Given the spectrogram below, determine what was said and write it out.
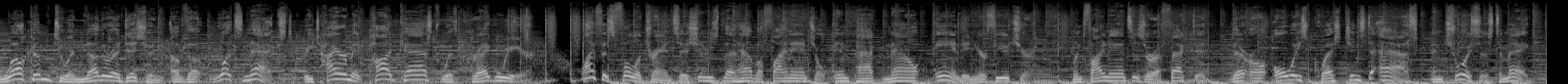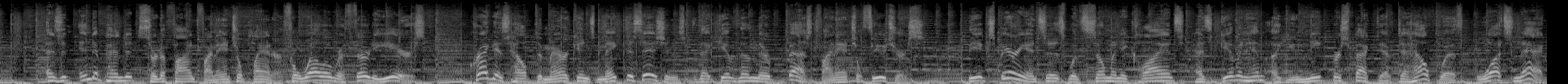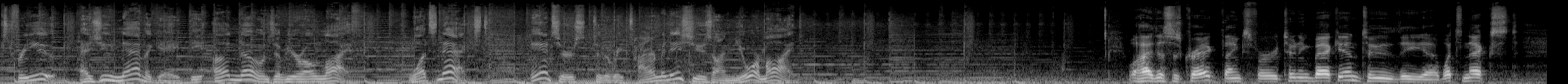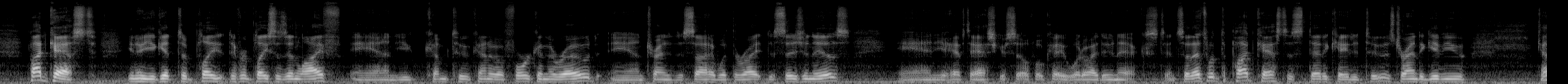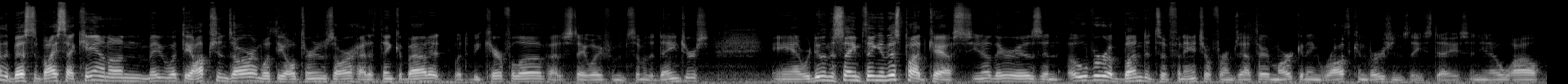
Welcome to another edition of the What's Next Retirement Podcast with Craig Weir. Life is full of transitions that have a financial impact now and in your future. When finances are affected, there are always questions to ask and choices to make. As an independent certified financial planner for well over 30 years, Craig has helped Americans make decisions that give them their best financial futures. The experiences with so many clients has given him a unique perspective to help with what's next for you as you navigate the unknowns of your own life. What's next? Answers to the retirement issues on your mind. Well, hi, this is Craig. Thanks for tuning back in to the uh, What's Next podcast. You know, you get to play different places in life and you come to kind of a fork in the road and trying to decide what the right decision is. And you have to ask yourself, okay, what do I do next? And so that's what the podcast is dedicated to, is trying to give you kind of the best advice I can on maybe what the options are and what the alternatives are, how to think about it, what to be careful of, how to stay away from some of the dangers. And we're doing the same thing in this podcast. You know, there is an overabundance of financial firms out there marketing Roth conversions these days. And, you know, while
